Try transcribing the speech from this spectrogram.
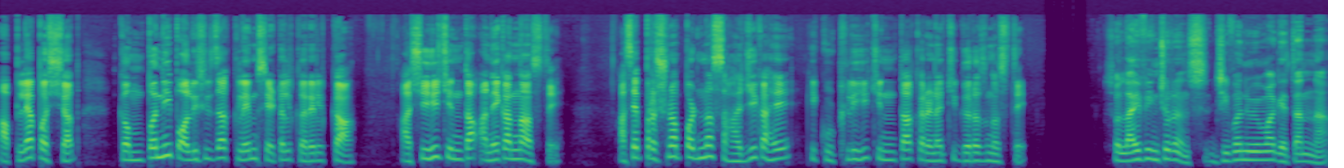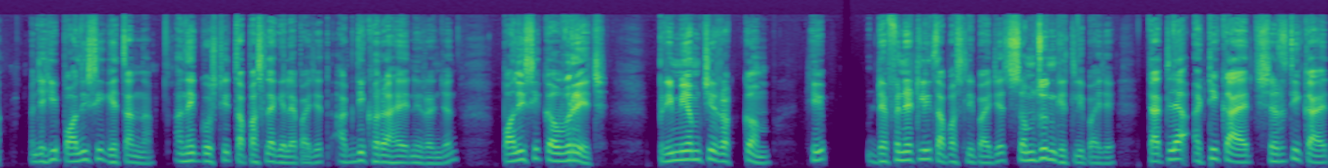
आपल्या पश्चात कंपनी पॉलिसीचा क्लेम सेटल करेल का? अशीही चिंता अनेकांना असते. असे प्रश्न पडणं साहजिक आहे की कुठलीही चिंता करण्याची गरज नसते. सो लाईफ इन्शुरन्स जीवन विमा घेताना म्हणजे ही पॉलिसी घेताना अनेक गोष्टी तपासल्या गेल्या पाहिजेत. अगदी खरं आहे निरंजन. पॉलिसी कव्हरेज प्रीमियमची रक्कम डेफिनेटली तपासली पाहिजे समजून घेतली पाहिजे. त्यातल्या अटी काय आहेत शर्ती काय आहेत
